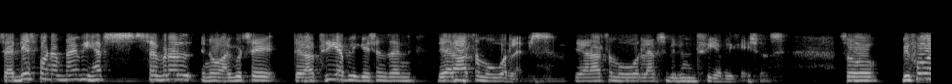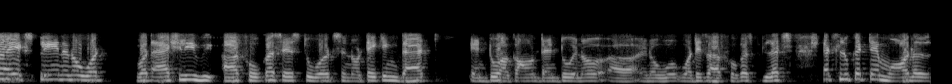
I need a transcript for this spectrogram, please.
So at this point of time, we have several, you know, I would say there are three applications and there are some overlaps there are some overlaps within three applications. So before I explain, you know, what what actually we, our focus is towards, you know, taking that into account and to you know uh, you know what is our focus. Let's let's look at a model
